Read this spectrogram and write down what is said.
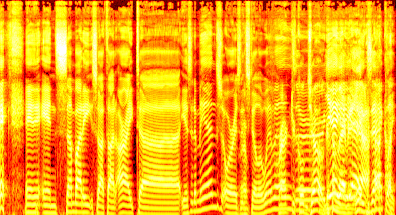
and and somebody. So I thought, all right, uh, is it a men's or is it still a women's? practical or- joke, Yeah, yeah, yeah, yeah. exactly.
